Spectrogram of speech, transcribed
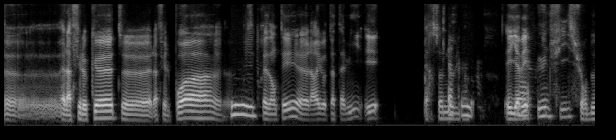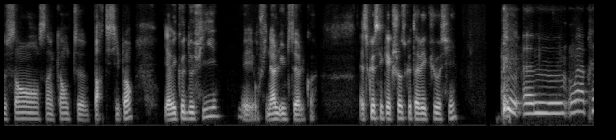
Euh, elle a fait le cut, euh, elle a fait le poids, euh, elle s'est Mhm. présentée, elle arrive au tatami et personne ne vient. Et il y Ouais. avait une fille sur 250 participants. Il n'y avait que deux filles et au final une seule. quoi. Est-ce que c'est quelque chose que tu as vécu aussi? Euh, ouais, après,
